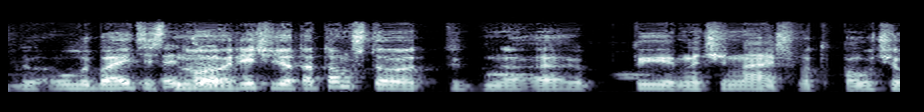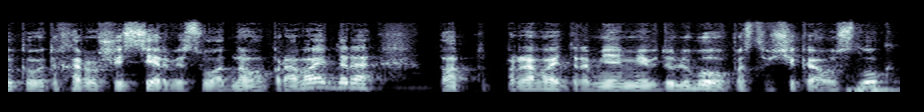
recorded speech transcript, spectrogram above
вы улыбаетесь, но идет. речь идет о том, что ты, э, ты начинаешь, вот получил какой-то хороший сервис у одного провайдера, по провайдерам я имею в виду любого поставщика услуг,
